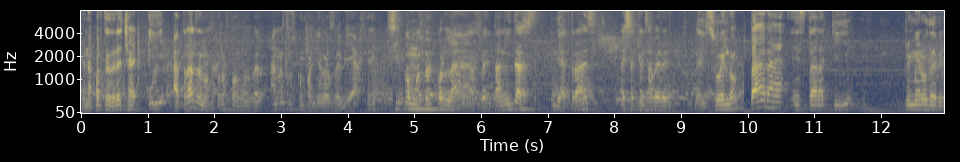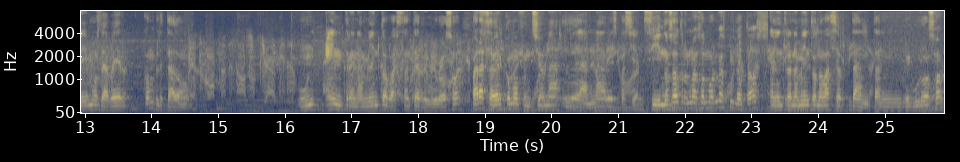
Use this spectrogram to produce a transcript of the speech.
En la parte derecha y atrás de nosotros podemos ver a nuestros compañeros de viaje. Sí podemos ver por las ventanitas de atrás. Ahí se alcanza a ver el, el suelo. Para estar aquí, primero deberíamos de haber completado un entrenamiento bastante riguroso para saber cómo funciona la nave espacial. Si nosotros no somos los pilotos, el entrenamiento no va a ser tan, tan riguroso.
